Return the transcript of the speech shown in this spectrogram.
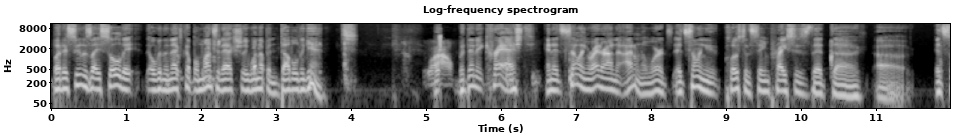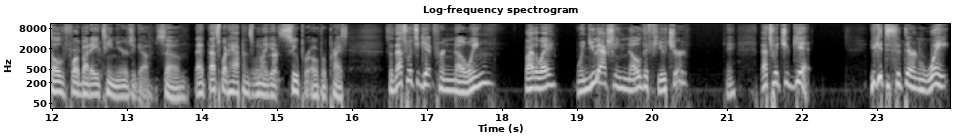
But as soon as I sold it over the next couple months, it actually went up and doubled again. Wow. But, but then it crashed and it's selling right around, I don't know where it's, it's selling close to the same prices that, uh, uh, it sold for about 18 years ago. So that, that's what happens when they get super overpriced. So that's what you get for knowing, by the way, when you actually know the future. Okay. That's what you get. You get to sit there and wait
